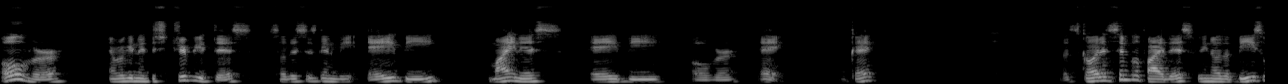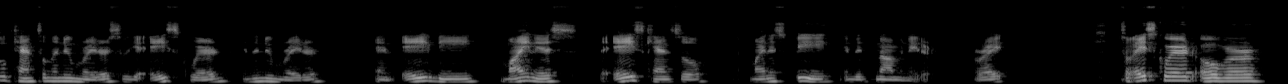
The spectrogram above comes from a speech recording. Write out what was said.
over, and we're going to distribute this, so this is going to be ab minus ab over a, okay? Let's go ahead and simplify this. We know the b's will cancel in the numerator, so we get a squared in the numerator, and ab minus the a's cancel minus b in the denominator right? So a squared over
